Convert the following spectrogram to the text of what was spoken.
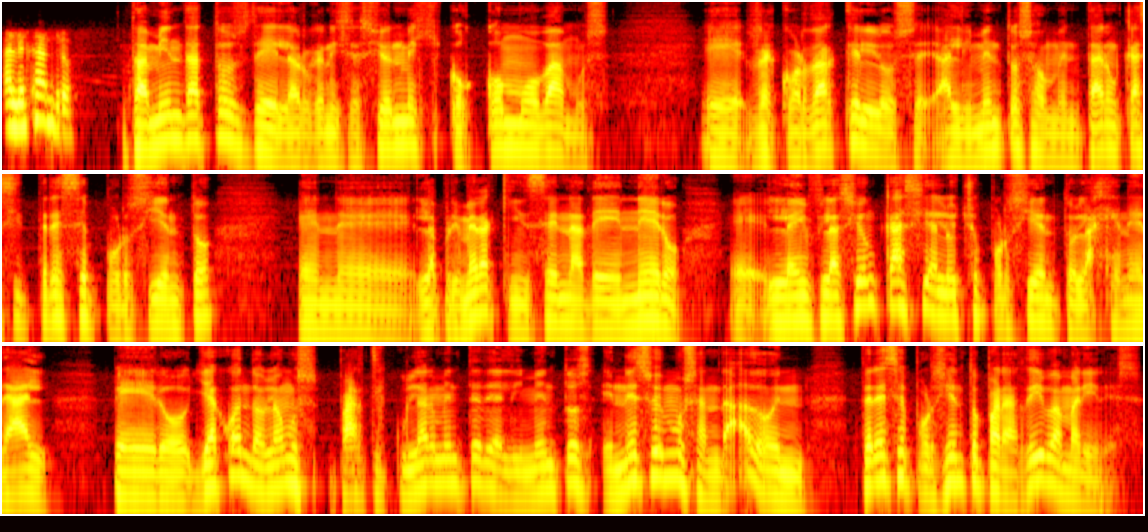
Alejandro. También datos de la organización México Cómo Vamos. Eh, recordar que los eh, alimentos aumentaron casi 13% en eh, la primera quincena de enero. La inflación casi al 8%, la general. Pero ya cuando hablamos particularmente de alimentos, en eso hemos andado, en 13% para arriba, Marines.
